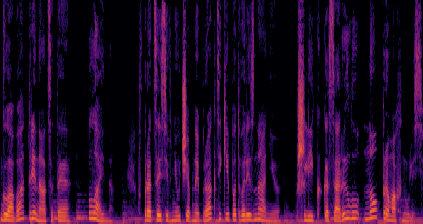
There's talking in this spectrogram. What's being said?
Глава 13. Лайна. В процессе внеучебной практики по творезнанию шли к косорылу, но промахнулись.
